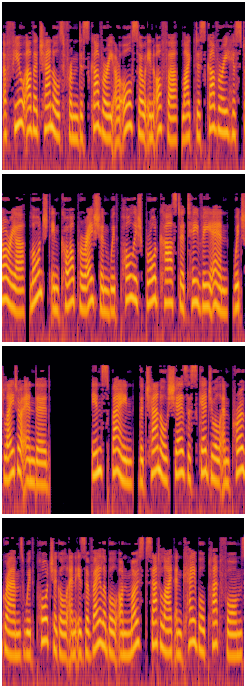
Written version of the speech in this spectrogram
A few other channels from Discovery are also in offer, like Discovery Historia, launched in cooperation with Polish broadcaster TVN, which later ended. In Spain, the channel shares a schedule and programs with Portugal and is available on most satellite and cable platforms,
